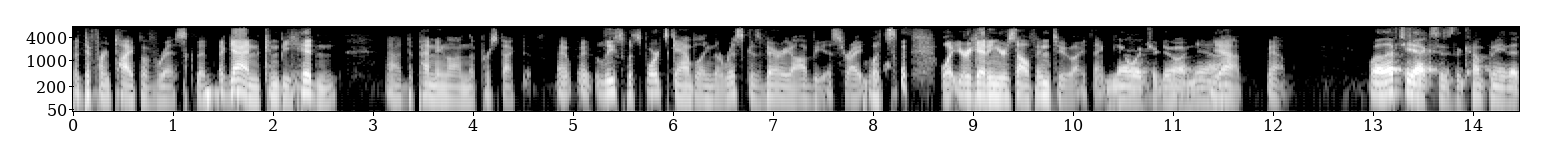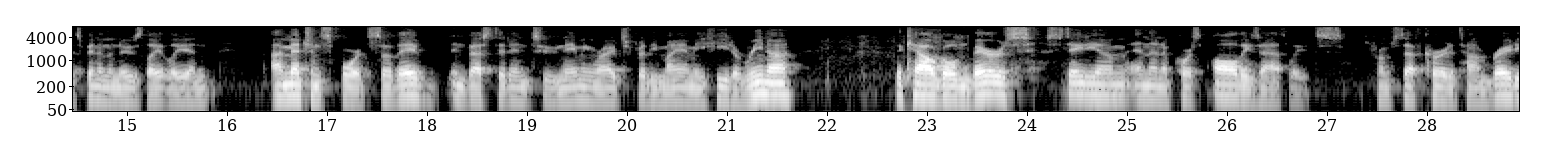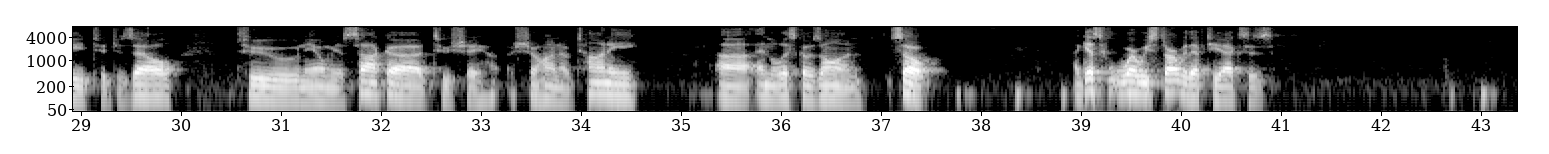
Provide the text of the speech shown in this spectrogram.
a different type of risk that, again, can be hidden uh, depending on the perspective. At, at, least with sports gambling, the risk is very obvious, right? What's what you're getting yourself into. I think. You know what you're doing. Yeah. Yeah. Yeah. Well, FTX is the company that's been in the news lately, and I mentioned sports, so they've invested into naming rights for the Miami Heat Arena, the Cal Golden Bears Stadium, and then of course all these athletes from Steph Curry to Tom Brady to Gisele to Naomi Osaka to Shohei Ohtani, uh, and the list goes on. So, I guess where we start with FTX is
